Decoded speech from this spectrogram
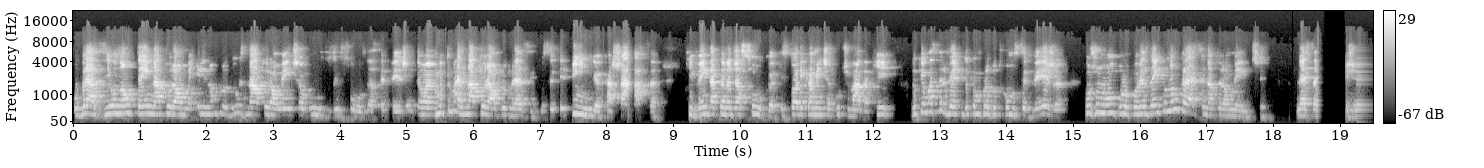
o Brasil não tem naturalmente, ele não produz naturalmente alguns dos insumos da cerveja, então é muito mais natural para o Brasil você ter pinga, cachaça, que vem da cana de açúcar, que historicamente é cultivada aqui, do que uma cerveja, do que um produto como cerveja, cujo lúpulo, por exemplo, não cresce naturalmente nessa região.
